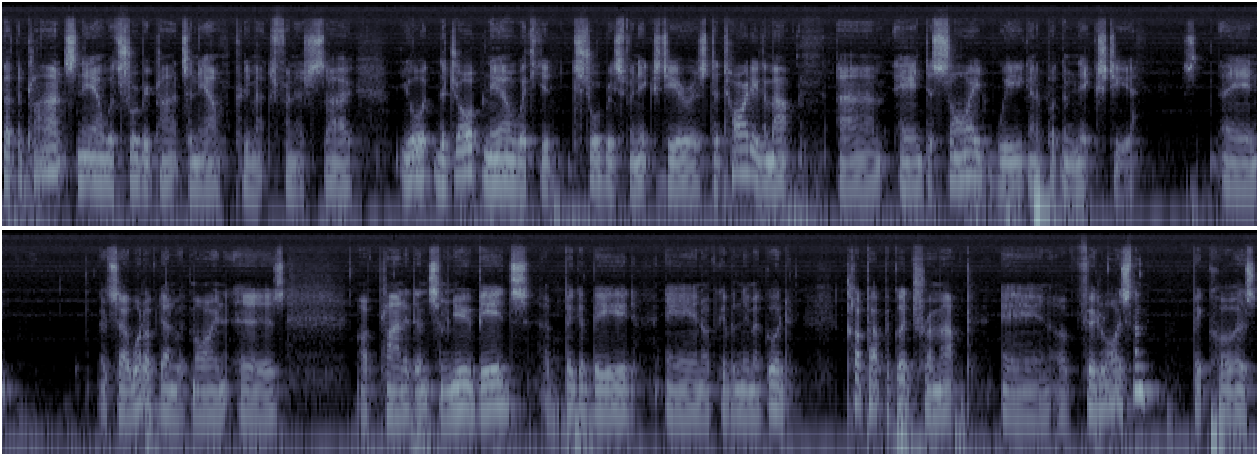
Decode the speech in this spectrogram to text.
but the plants now with strawberry plants are now pretty much finished. So your the job now with your strawberries for next year is to tidy them up um, and decide where you're going to put them next year. And so what I've done with mine is I've planted in some new beds, a bigger bed, and I've given them a good clip up, a good trim up, and I've fertilised them because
